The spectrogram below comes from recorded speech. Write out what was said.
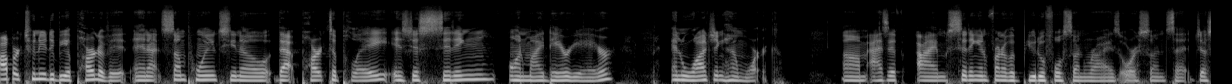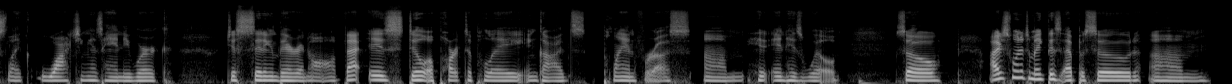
opportunity to be a part of it. And at some points, you know, that part to play is just sitting on my derriere and watching him work. Um, as if I'm sitting in front of a beautiful sunrise or sunset, just like watching his handiwork, just sitting there in awe. That is still a part to play in God's plan for us, um, in His will. So I just wanted to make this episode um,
